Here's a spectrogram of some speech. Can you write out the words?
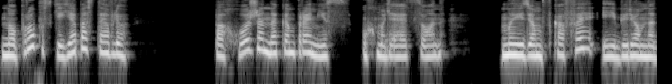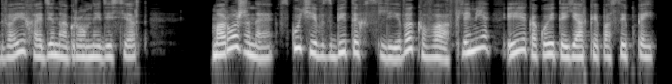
«Но пропуски я поставлю. «Похоже на компромисс», — ухмыляется он. Мы идем в кафе и берем на двоих один огромный десерт. Мороженое с кучей взбитых сливок, вафлями и какой-то яркой посыпкой.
